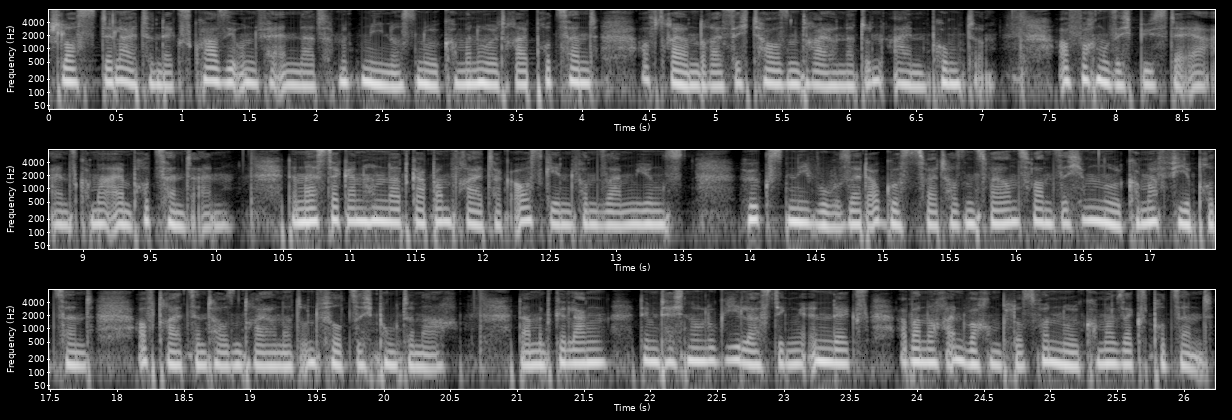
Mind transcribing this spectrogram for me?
schloss der Leitindex quasi unverändert mit minus 0,03 Prozent auf 33.301 Punkte. Auf Wochensicht büßte er 1,1 Prozent ein. Der Nasdaq 100 gab am Freitag ausgehend von seinem jüngst höchsten Niveau seit August 2022 um 0,4 Prozent auf 13.340 Punkte nach. Damit gelang dem Technologie technologielastigen Index aber noch ein Wochenplus von 0,6 Prozent.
